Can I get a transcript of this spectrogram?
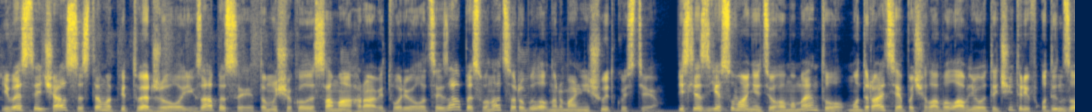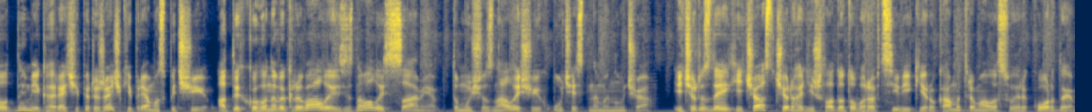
І весь цей час система підтверджувала їх записи, тому що коли сама гра відтворювала цей запис, вона це робила в нормальній швидкості. Після з'ясування цього моменту модерація почала вилавлювати читерів один за одним, як гарячі піріжечки прямо з печі. А тих, кого не викривали, зізнавались самі, тому що знали, що їх участь неминуча. І через деякий час черга дійшла до топ-гравців, які роками тримали свої рекорди.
